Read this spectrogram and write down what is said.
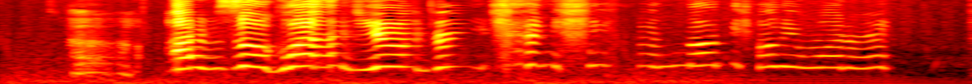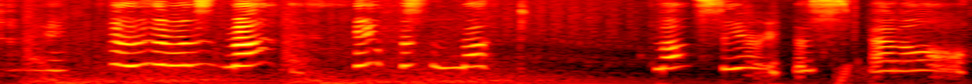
I'm so glad you agree, Kenny. I'm not the only one, right? Because it was not, it was not, not serious at all.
